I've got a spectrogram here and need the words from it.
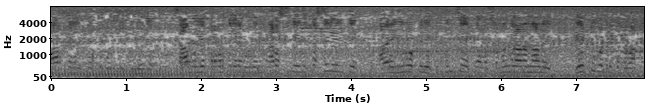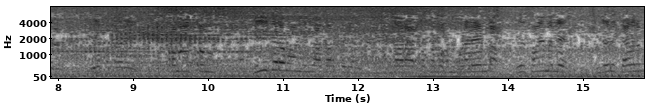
വാർത്തകൾ തെറ്റുകൊണ്ടിരിക്കുന്നത് സാമൂഹ്യ പ്രവർത്തകരെ മുഴുവൻ അറസ്റ്റ് ചെയ്ത് കസ്റ്റഡിയിലെടുത്ത് അവരെ യൂറോപ്പിലേക്ക് തിരിച്ചയക്കാനുള്ള ശ്രമങ്ങളാണെന്നാണ് കേട്ടുകൊണ്ടിരിക്കുന്ന വാർത്തകൾ. പ്രിയപ്പെട്ടവരെ എത്രമാത്രം ഭീകരമാണ് ഈ യാഥാർത്ഥ്യങ്ങൾ അന്താരാഷ്ട്ര സമൂഹം ഉണരേണ്ട ഒരു സമയമല്ലേ? ഇതൊരു കേവലം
